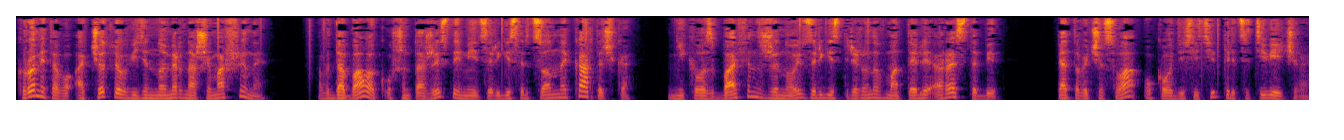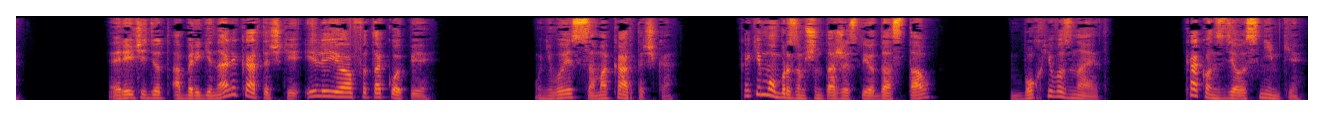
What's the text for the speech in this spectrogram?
Кроме того, отчетливо виден номер нашей машины. Вдобавок у шантажиста имеется регистрационная карточка Николас Баффин с женой зарегистрированы в мотеле Рестабит 5 числа около 10.30 вечера. Речь идет об оригинале карточки или ее о фотокопии? У него есть сама карточка. Каким образом шантажист ее достал? Бог его знает. Как он сделал снимки?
